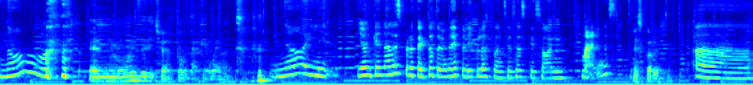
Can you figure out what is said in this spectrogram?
No. En un he dicho, puta, qué hueva. No, y, y aunque nada es perfecto, también hay películas francesas que son malas. Es correcto. Ah,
